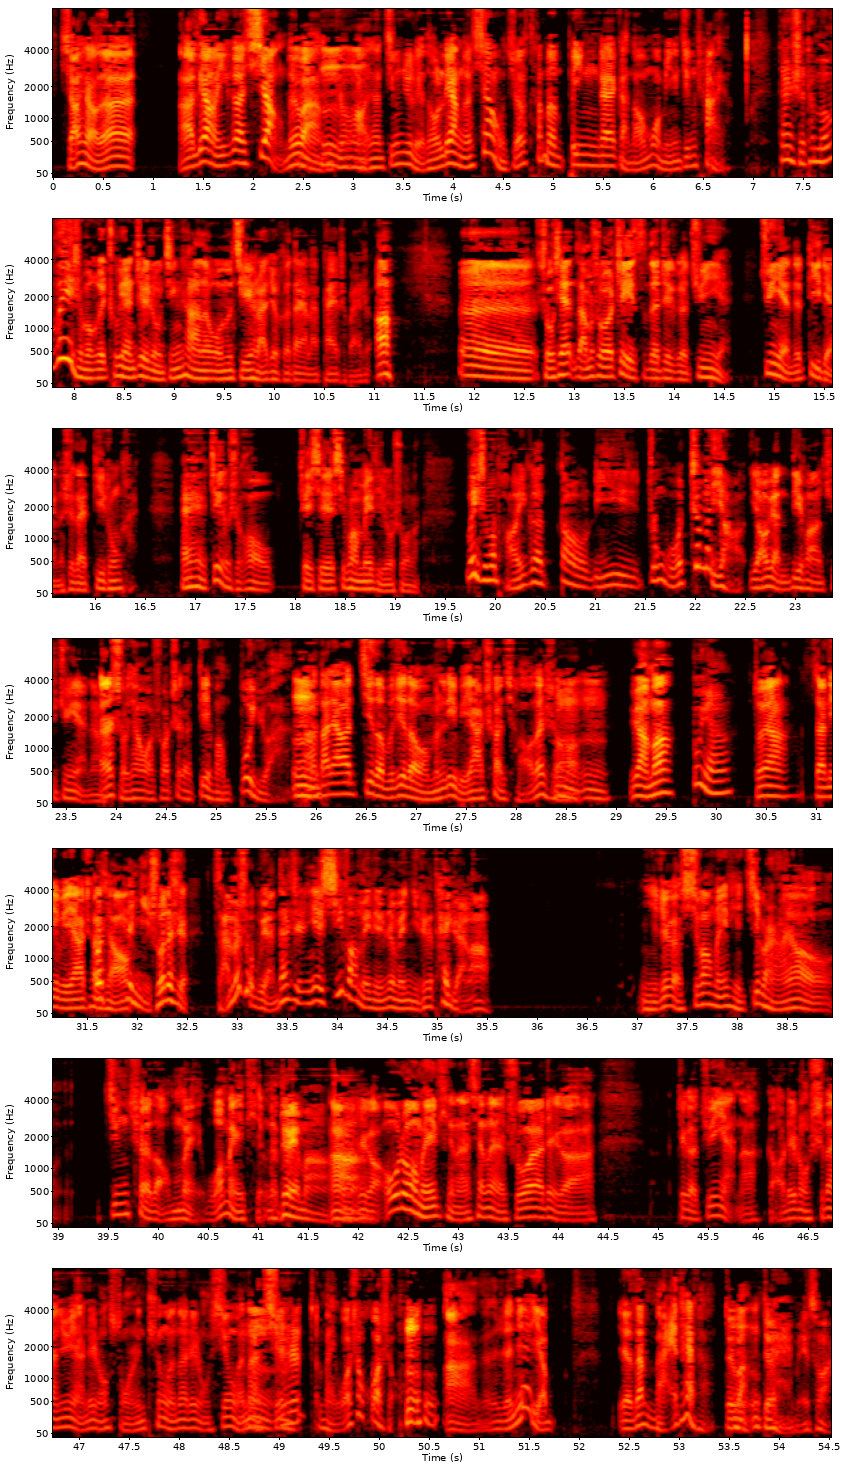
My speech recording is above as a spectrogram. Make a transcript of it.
小小的啊亮一个相，对吧？就好像京剧里头亮个相，我觉得他们不应该感到莫名惊诧呀。但是他们为什么会出现这种惊诧呢？我们接下来就和大家来掰扯掰扯啊。呃，首先咱们说这一次的这个军演，军演的地点呢是在地中海。哎，这个时候这些西方媒体就说了，为什么跑一个到离中国这么遥遥远的地方去军演呢？哎，首先我说这个地方不远，嗯啊，大家记得不记得我们利比亚撤侨的时候、嗯嗯，远吗？不远啊。对啊，在利比亚，撤侨那，你说的是咱们说不远，但是人家西方媒体认为你这个太远了。你这个西方媒体基本上要精确到美国媒体了对吗？啊。这个欧洲媒体呢，现在说这个这个军演呢，搞这种实弹军演这种耸人听闻的这种新闻呢，嗯其实美国是祸首 啊，人家也也在埋汰他，对吧？嗯对，没错。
